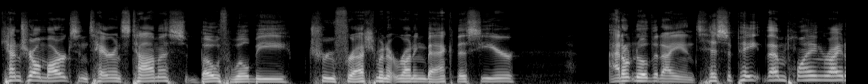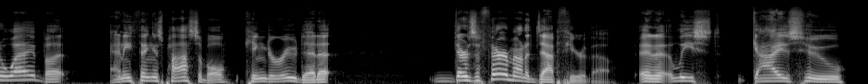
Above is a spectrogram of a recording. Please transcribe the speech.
Kentrell Marks and Terrence Thomas both will be true freshmen at running back this year. I don't know that I anticipate them playing right away, but anything is possible. King Doerue did it. There's a fair amount of depth here, though, and at least guys who,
